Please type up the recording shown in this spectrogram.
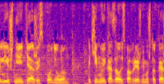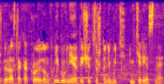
лишняя тяжесть», — понял он. Хоть ему и казалось по-прежнему, что каждый раз, как откроет он книгу, в ней отыщется что-нибудь интересное.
